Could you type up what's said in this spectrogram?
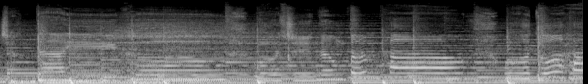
长大以后，我只能奔跑，我多害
